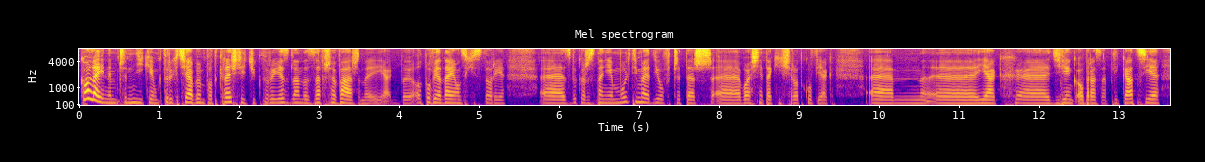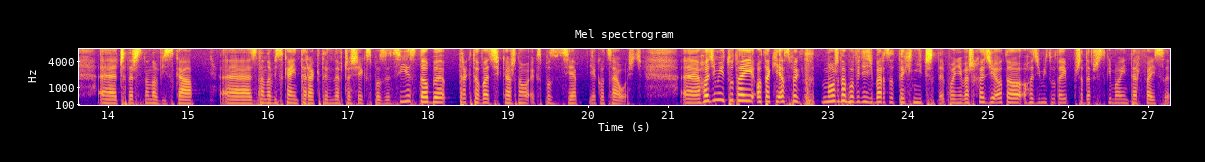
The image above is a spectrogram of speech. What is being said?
Kolejnym czynnikiem, który chciałabym podkreślić i który jest dla nas zawsze ważny, jakby opowiadając historię e, z wykorzystaniem multimediów, czy też e, właśnie takich środków jak, e, jak dźwięk, obraz, aplikacje, czy też stanowiska, stanowiska interaktywne w czasie ekspozycji, jest to, by traktować każdą ekspozycję jako całość. Chodzi mi tutaj o taki aspekt, można powiedzieć, bardzo techniczny, ponieważ chodzi o to, chodzi mi tutaj przede wszystkim o interfejsy.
